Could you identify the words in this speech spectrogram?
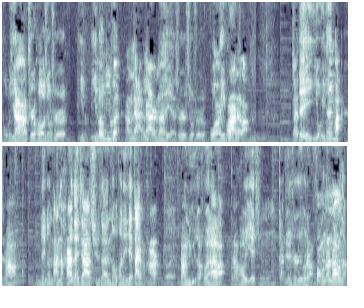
果不其然啊，之后就是一一帆风顺，然后俩俩人呢也是就是过到一块儿去了。在这有一天晚上，那个男的还是在家去在弄他那些代码，对，然后女的回来了，然后也挺感觉是有点慌慌张张的，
